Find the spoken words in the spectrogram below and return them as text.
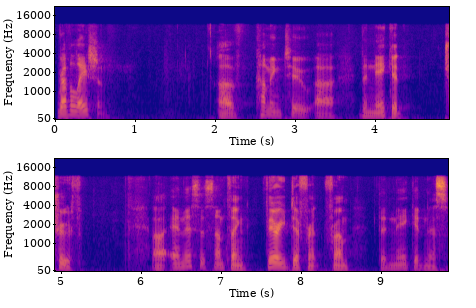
revelation, of coming to uh, the naked truth. Uh, and this is something very different from the nakedness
